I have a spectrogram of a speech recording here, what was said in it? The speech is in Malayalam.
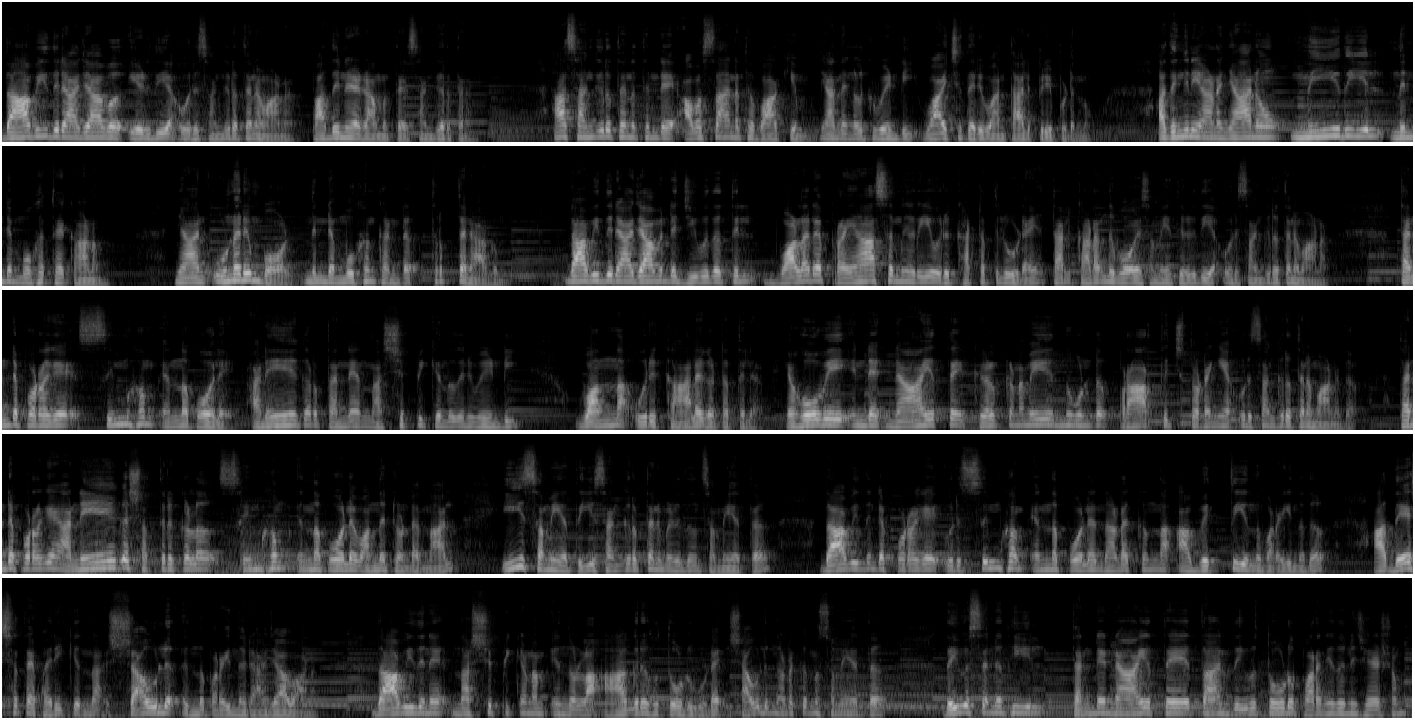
ദാവീദ് രാജാവ് എഴുതിയ ഒരു സങ്കീർത്തനമാണ് പതിനേഴാമത്തെ സങ്കീർത്തനം. ആ സങ്കീർത്തനത്തിന്റെ അവസാനത്തെ വാക്യം ഞാൻ നിങ്ങൾക്ക് വേണ്ടി വായിച്ചു തരുവാൻ താല്പര്യപ്പെടുന്നു. അതിങ്ങനെയാണ് ഞാനോ നീതിയിൽ നിന്റെ മുഖത്തെ കാണും. ഞാൻ ഉണരുമ്പോൾ നിന്റെ മുഖം കണ്ട് തൃപ്തനാകും. ദാവീദ് രാജാവിന്റെ ജീവിതത്തിൽ വളരെ പ്രയാസമേറിയ ഒരു ഘട്ടത്തിലൂടെ താൻ കടന്നുപോയ സമയത്ത് എഴുതിയ ഒരു സങ്കീർത്തനമാണ്. തന്റെ പുറകെ സിംഹം എന്ന പോലെ അനേകർ തന്നെ നശിപ്പിക്കുന്നതിന് വേണ്ടി വന്ന ഒരു കാലഘട്ടത്തിൽ. യഹോവയെ എന്റെ ന്യായത്തെ കേൾക്കണമേ എന്നുകൊണ്ട് പ്രാർത്ഥിച്ചു തുടങ്ങിയ ഒരു സങ്കീർത്തനമാണിത്. തന്റെ പുറകെ അനേക ശത്രുക്കൾ സിംഹം എന്ന പോലെ വന്നിട്ടുണ്ടെന്നാൽ ഈ സമയത്ത് ഈ സങ്കീർത്തനം എഴുതുന്ന സമയത്ത് ദാവിദിന്റെ പുറകെ ഒരു സിംഹം എന്ന പോലെ നടക്കുന്ന ആ വ്യക്തി എന്ന് പറയുന്നത് ആ ദേശത്തെ ഭരിക്കുന്ന ഷൗൽ എന്ന് പറയുന്ന രാജാവാണ്. ദാവീദിനെ നശിപ്പിക്കണം എന്നുള്ള ആഗ്രഹത്തോടുകൂടെ ഷൗൽ നടക്കുന്ന സമയത്ത് ദൈവസന്നിധിയിൽ തന്റെ ന്യായത്തെ താൻ ദൈവത്തോട് പറഞ്ഞതിന് ശേഷം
